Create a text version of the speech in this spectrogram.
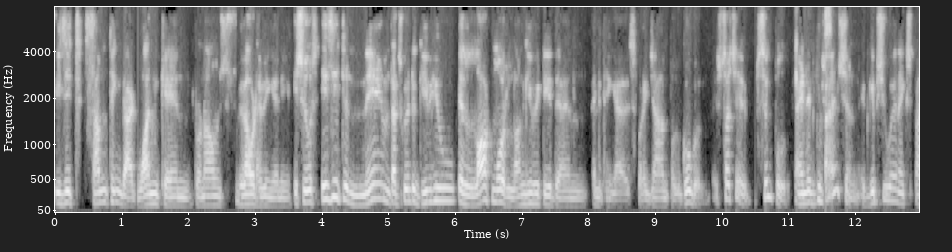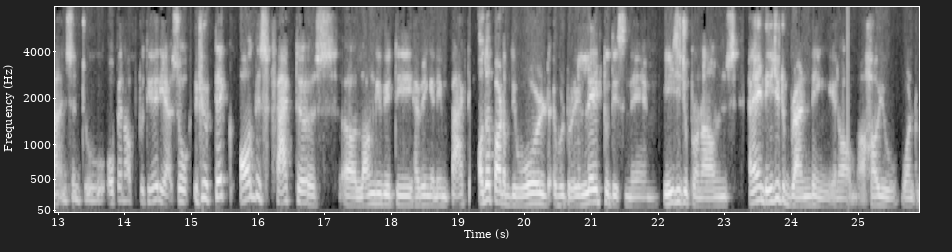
Is it something that one can pronounce without having any issues? Is it a name that's going to give you a lot more longevity than anything else? For example, Google. It's such a simple and it gives expansion. It gives you an expansion to open up to the area. So if you take all these factors, uh, longevity, having an impact, other part of the world able to relate to this name, easy to pronounce, and to branding you know how you want to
